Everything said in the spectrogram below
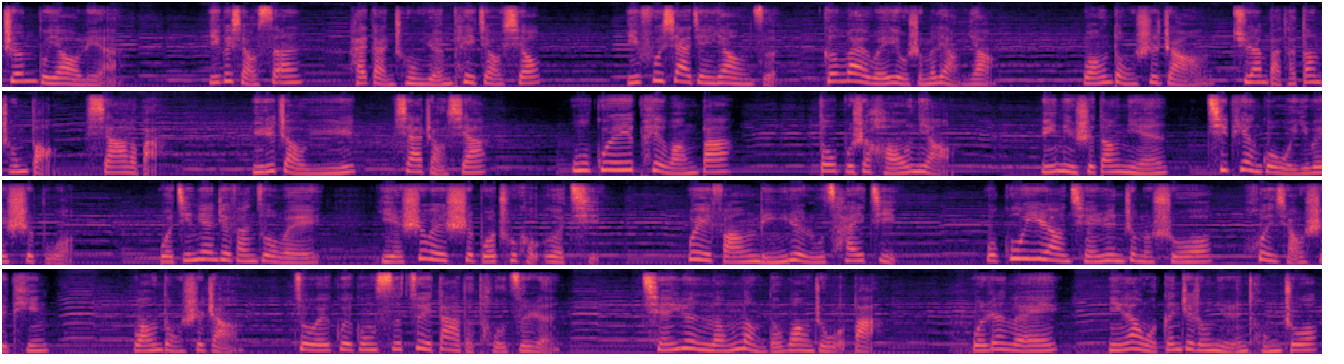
真不要脸！一个小三还敢冲原配叫嚣，一副下贱样子，跟外围有什么两样？王董事长居然把他当成宝，瞎了吧？鱼找鱼，虾找虾，乌龟配王八，都不是好鸟。林女士当年欺骗过我一位世伯，我今天这番作为也是为世伯出口恶气。为防林月如猜忌，我故意让钱运这么说，混淆视听。王董事长作为贵公司最大的投资人，钱运冷冷地望着我爸。我认为你让我跟这种女人同桌，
